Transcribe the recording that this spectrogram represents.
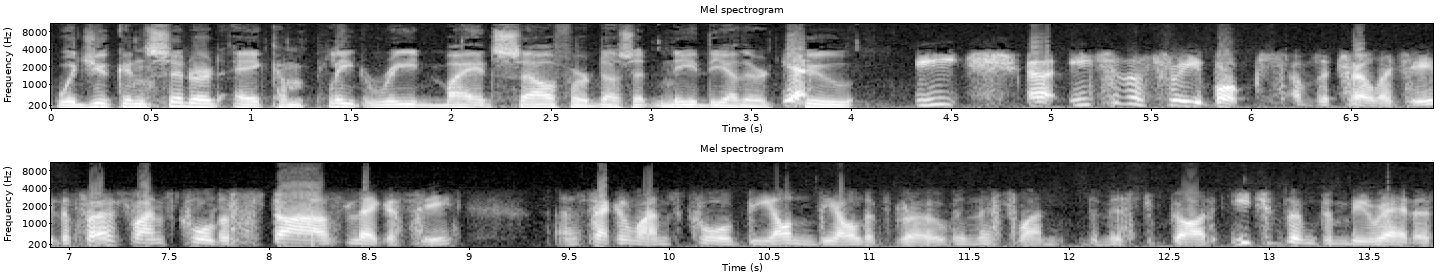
Would you consider it a complete read by itself, or does it need the other Yes. two? Each uh, each of the three books of the trilogy. The first one's called A Star's Legacy. The second one's called Beyond the Olive Grove, and this one, The Mist of God. Each of them can be read as,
